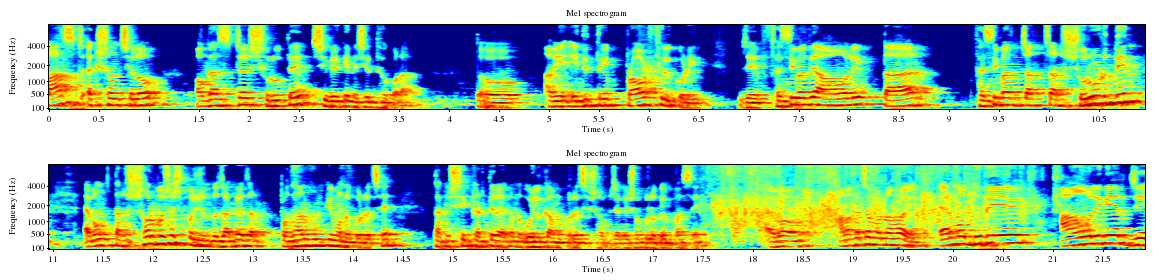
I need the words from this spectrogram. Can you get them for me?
লাস্ট অ্যাকশন ছিল অগাস্টের শুরুতে শিবিরকে নিষিদ্ধ করা। তো আমি এই দিক থেকে প্রাউড ফিল করি যে ফেসিবাদী আওয়ামী লীগ তার ফেসিবাদ যাত্রার শুরুর দিন এবং তার সর্বশেষ পর্যন্ত, যাকে যার প্রধান হুমকি মনে করেছে তাকে শিক্ষার্থীরা এখন ওয়েলকাম করেছে সব জায়গায়, সবগুলো ক্যাম্পাসে এবং আমার কাছে মনে হয়, এর মধ্য দিয়ে আওয়ামী লীগের যে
